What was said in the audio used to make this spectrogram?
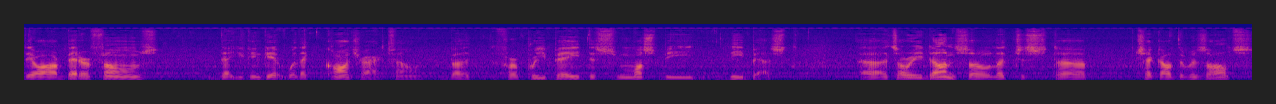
There are better phones that you can get with a contract phone, but for prepaid this must be the best. Uh, it's already done, so let's just uh, check out the results.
